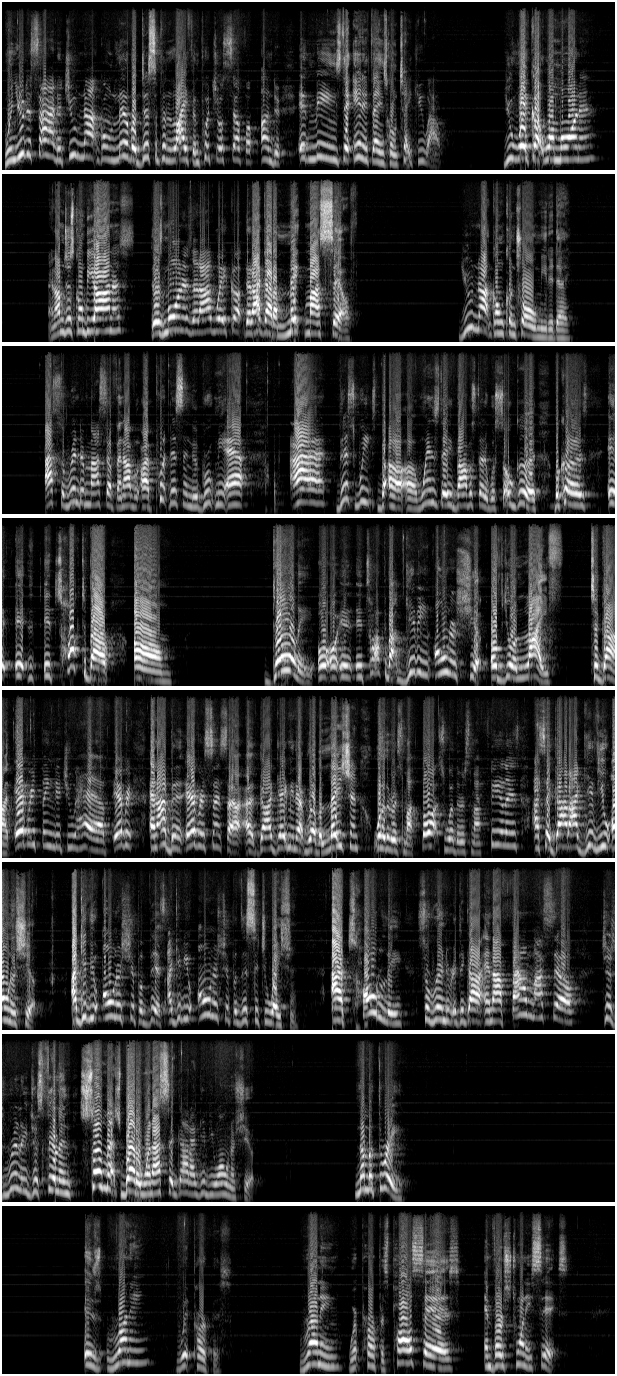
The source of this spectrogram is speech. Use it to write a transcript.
When you decide that you're not going to live a disciplined life and put yourself up under, it means that anything's going to take you out. You wake up one morning, and I'm just going to be honest, there's mornings that I wake up that I got to make myself you're not going to control me today. I surrender myself, and I, I put this in the GroupMe app. I this week's uh, uh, Wednesday Bible study was so good because it it, it talked about um, daily, or, or it, it talked about giving ownership of your life to God. Everything that you have, every and I've been ever since I, I, God gave me that revelation, whether it's my thoughts, whether it's my feelings, I said, God, I give you ownership. I give you ownership of this. I give you ownership of this situation. I totally surrender it to God. And I found myself just really just feeling so much better when I said, God, I give you ownership. Number three, is running with purpose. Running with purpose. Paul says in verse 26,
